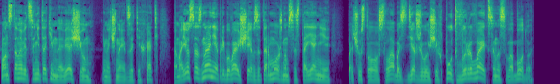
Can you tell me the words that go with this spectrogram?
Он становится не таким навязчивым и начинает затихать, а мое сознание, пребывающее в заторможенном состоянии, почувствовав слабость сдерживающих пут, вырывается на свободу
